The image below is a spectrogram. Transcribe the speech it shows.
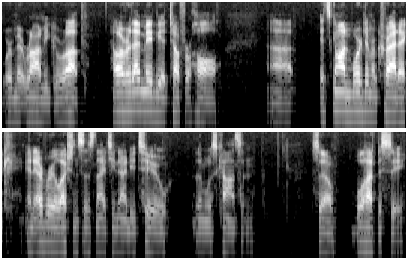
where Mitt Romney grew up. However, that may be a tougher haul. Uh, it's gone more Democratic in every election since 1992 than Wisconsin. So we'll have to see.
